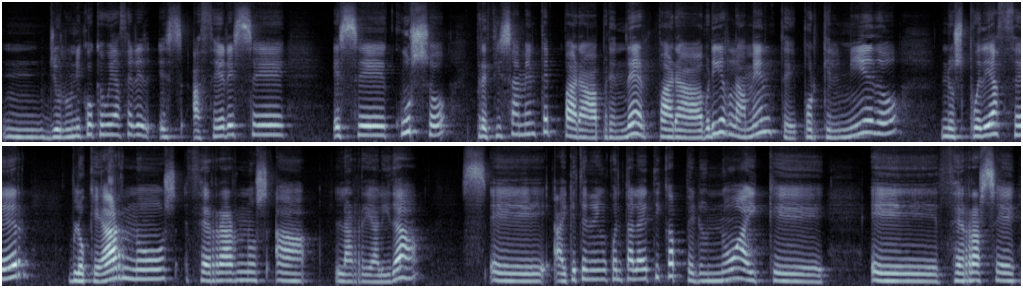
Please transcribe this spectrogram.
Mm, yo lo único que voy a hacer es, hacer ese, ese curso precisamente para aprender, para abrir la mente, porque el miedo nos puede hacer bloquearnos, cerrarnos a la realidad. Eh, hay que tener en cuenta la ética, pero no hay que eh, cerrarse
